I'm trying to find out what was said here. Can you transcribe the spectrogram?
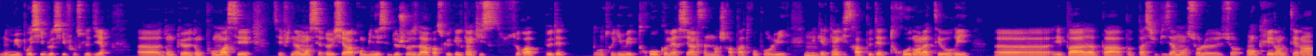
le mieux possible aussi, il faut se le dire. Euh, donc, euh, donc pour moi, c'est finalement c'est réussir à combiner ces deux choses-là parce que quelqu'un qui sera peut-être entre guillemets trop commercial, ça ne marchera pas trop pour lui. Et mm. quelqu'un qui sera peut-être trop dans la théorie euh, et pas, pas, pas, suffisamment sur le, sur, ancré dans le terrain,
